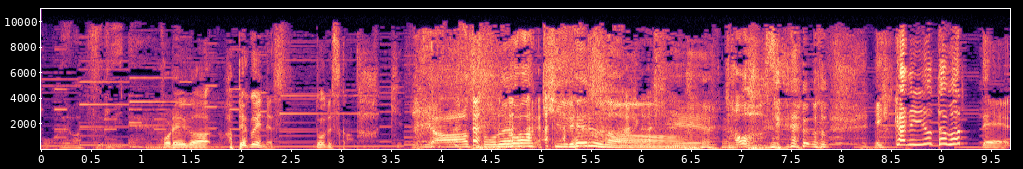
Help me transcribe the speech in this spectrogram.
これはずるいね。これが800円です。どうですか？いやー、それは切れるなぁ。倒せ。え、光の玉って、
